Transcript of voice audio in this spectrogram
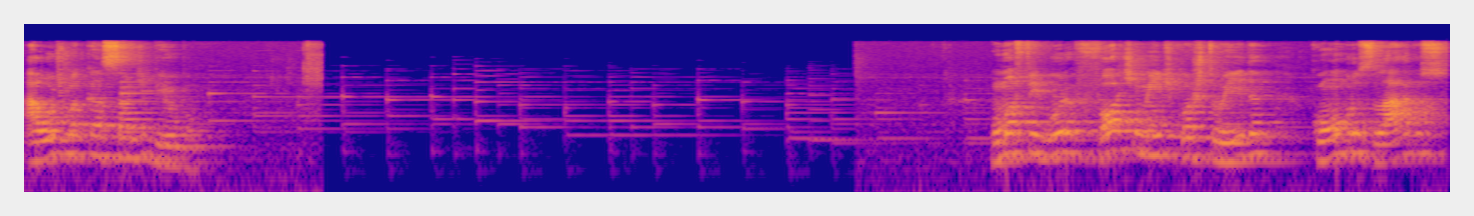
A Última Canção de Bilbo. Uma figura fortemente construída, com ombros largos,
